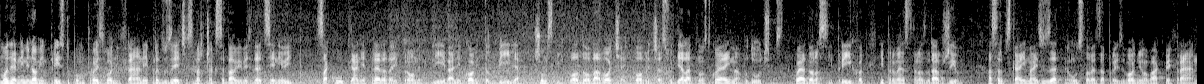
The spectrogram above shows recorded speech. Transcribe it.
Modernim i novim pristupom u proizvodnji hrane preduzeće Smrčak se bavi već deceniju i sakupljanje, prerada i promet gljiva, ljekovitog bilja, šumskih plodova, voća i povrća su djelatnost koja ima budućnost, koja donosi prihod i prvenstveno zdrav život, a Srpska ima izuzetne uslove za proizvodnju ovakve hrane.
